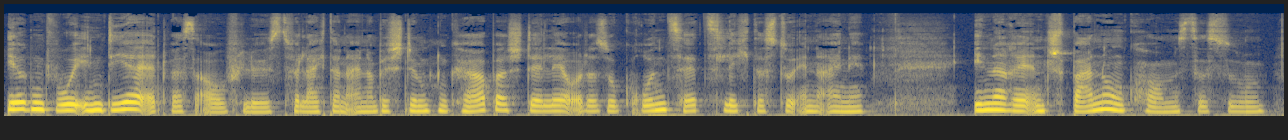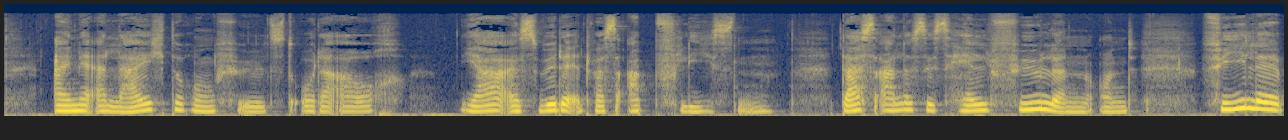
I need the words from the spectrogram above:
irgendwo in dir etwas auflöst, vielleicht an einer bestimmten Körperstelle oder so grundsätzlich, dass du in eine innere Entspannung kommst, dass du eine Erleichterung fühlst oder auch, ja, als würde etwas abfließen. Das alles ist Hellfühlen und viele,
